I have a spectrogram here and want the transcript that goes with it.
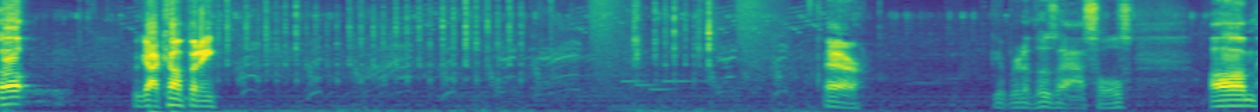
Oh, we got company. There. Get rid of those assholes. Um,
